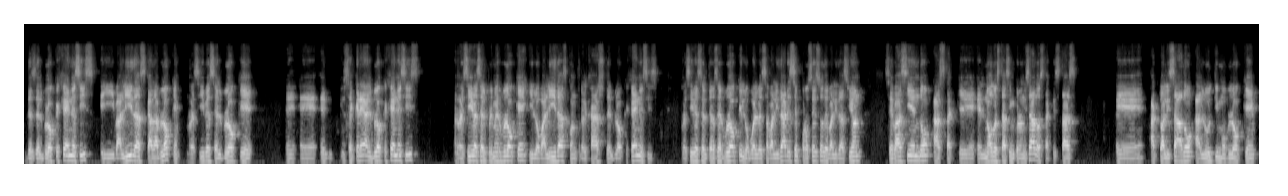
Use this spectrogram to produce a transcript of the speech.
desde el bloque Génesis y validas cada bloque. Recibes el bloque, eh, eh, se crea el bloque Génesis, recibes el primer bloque y lo validas contra el hash del bloque Génesis. Recibes el tercer bloque y lo vuelves a validar. Ese proceso de validación se va haciendo hasta que el nodo está sincronizado, hasta que estás eh, actualizado al último bloque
